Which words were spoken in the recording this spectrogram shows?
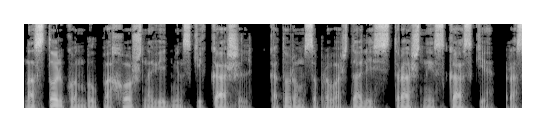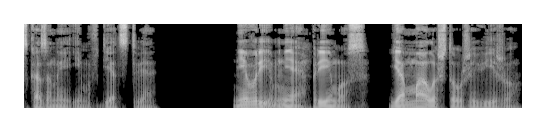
Настолько он был похож на ведьминский кашель, которым сопровождались страшные сказки, рассказанные им в детстве. «Не ври мне, Примус, я мало что уже вижу.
